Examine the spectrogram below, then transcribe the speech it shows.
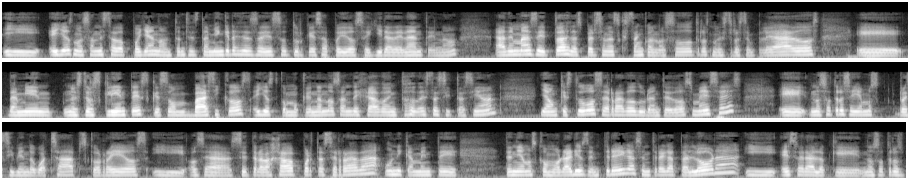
y ellos nos han estado apoyando. Entonces, también gracias a eso, Turquesa ha podido seguir adelante, ¿no? Además de todas las personas que están con nosotros, nuestros empleados, eh, también nuestros clientes que son básicos, ellos como que no nos han dejado en toda esta situación. Y aunque estuvo cerrado durante dos meses, eh, nosotros seguíamos recibiendo WhatsApps, correos y, o sea, se trabajaba puerta cerrada, únicamente teníamos como horarios de entrega, se entrega a tal hora y eso era lo que nosotros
